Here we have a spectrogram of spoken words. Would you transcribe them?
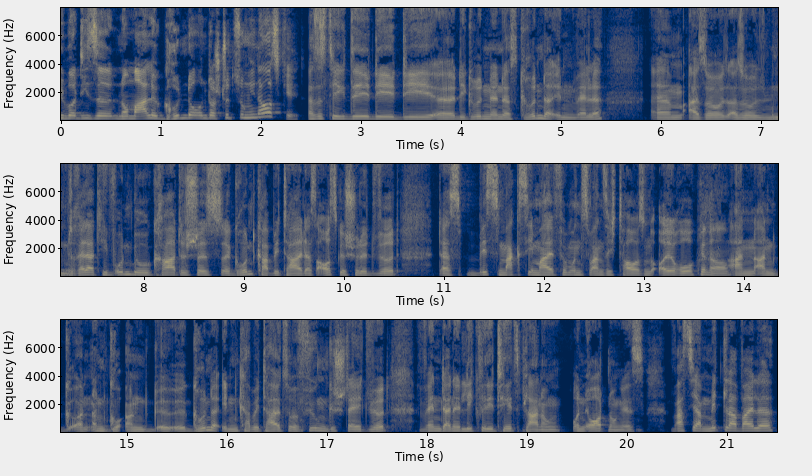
über diese normale Gründerunterstützung hinausgeht. Das ist die, die, die, die, äh, die Grünen nennen das Gründerinnenwelle. Ähm, also, also ein relativ unbürokratisches äh, Grundkapital, das ausgeschüttet wird, das bis maximal 25.000 Euro genau. an, an, an, an, äh, Gründerinnenkapital zur Verfügung gestellt wird, wenn deine Liquiditätsplanung in Ordnung ist. Was ja mittlerweile,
